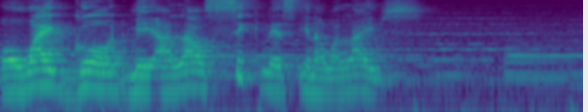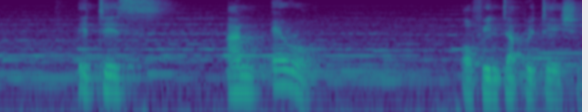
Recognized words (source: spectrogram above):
or why God may allow sickness in our lives. It is an error of interpretation.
